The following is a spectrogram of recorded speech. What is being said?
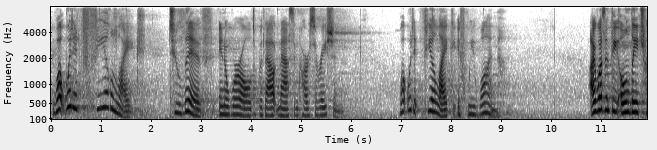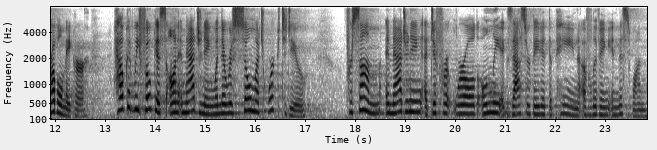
What would it feel like to live in a world without mass incarceration? What would it feel like if we won? I wasn't the only troublemaker. How could we focus on imagining when there was so much work to do? For some, imagining a different world only exacerbated the pain of living in this one.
